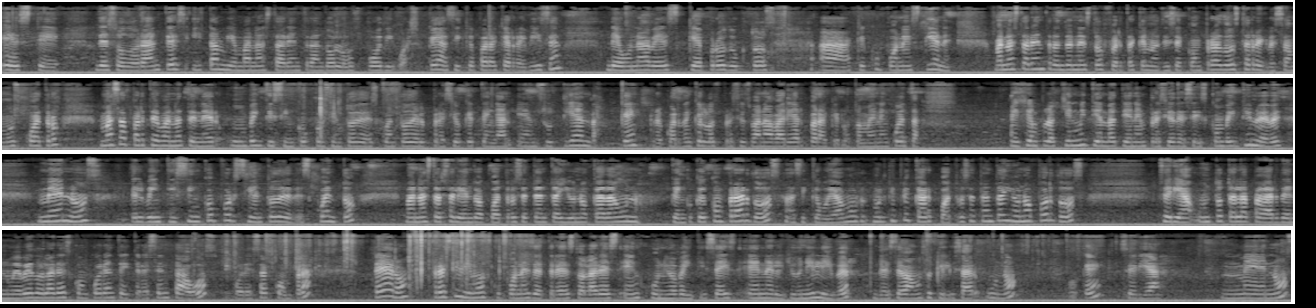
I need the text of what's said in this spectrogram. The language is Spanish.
este, desodorantes y también van a estar entrando los body wash, ¿ok? Así que para que revisen de una vez qué productos, a qué cupones tienen. Van a estar entrando en esta oferta que nos dice compra dos, te regresamos cuatro. Más aparte van a tener un 25% de descuento del precio que tengan en su tienda, ¿ok? Recuerden que los precios van a variar para que lo tomen en cuenta. Ejemplo, aquí en mi tienda tienen precio de 6,29 menos el 25% de descuento van a estar saliendo a 4.71 cada uno. Tengo que comprar dos así que voy a multiplicar 4.71 por 2 sería un total a pagar de 9 dólares con 43 centavos por esa compra pero recibimos cupones de 3 dólares en junio 26 en el Unilever. De este vamos a utilizar uno ok sería menos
